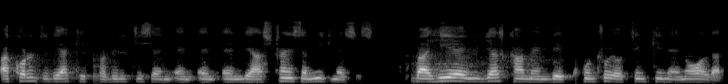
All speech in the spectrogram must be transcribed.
according to their capabilities and, and, and, and their strengths and weaknesses. But here you just come and they control your thinking and all that.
